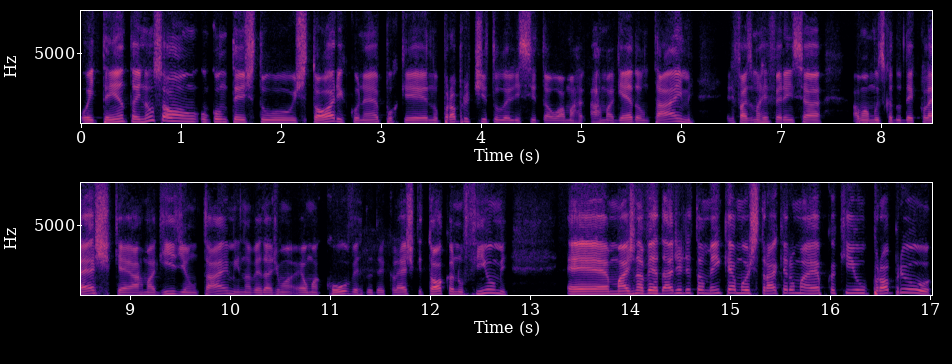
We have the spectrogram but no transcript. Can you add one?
80, e não só um, um contexto histórico, né? Porque no próprio título ele cita o Arma- Armageddon Time, ele faz uma referência a uma música do The Clash, que é Armageddon Time, na verdade uma- é uma cover do The Clash que toca no filme, é, mas na verdade ele também quer mostrar que era uma época que o próprio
